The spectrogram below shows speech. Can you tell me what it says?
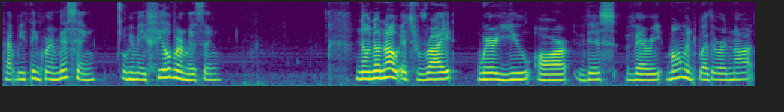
that we think we're missing, or we may feel we're missing. No, no, no. It's right where you are this very moment, whether or not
